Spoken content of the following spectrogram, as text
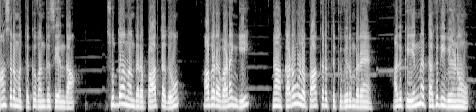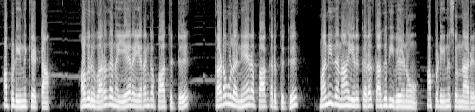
ஆசிரமத்துக்கு வந்து சேர்ந்தான். சுத்தானந்தரை பார்த்ததும் அவரை வணங்கி நான் கடவுளை பார்க்கறதுக்கு விரும்புறேன். அதுக்கு என்ன தகுதி வேணும்? அப்படின்னு கேட்டான். அவர் வரதனை ஏற இறங்க பார்த்துட்டு கடவுளை நேர பார்க்கறதுக்கு மனிதனா இருக்கிற தகுதி வேணும் அப்படின்னு சொன்னாரு.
